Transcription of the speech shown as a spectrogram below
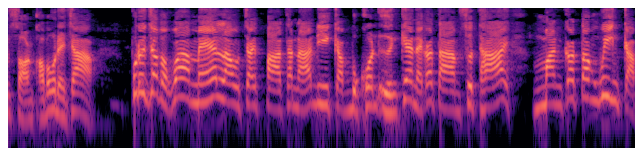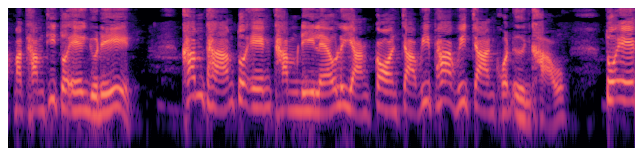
ำสอนของพระพุทธเจ้าพระเจ้าบอกว่าแม้เราจะปรารถนาดีกับบุคคลอื่นแค่ไหนก็ตามสุดท้าย มันก็ต้องวิ่งกลับมาทำที่ตัวเองอยู่ดีคำถามตัวเองทำดีแล้วหรือยังก่อนจะวิพากษ์วิจารณ์คนอื่นเขา ตัวเอง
